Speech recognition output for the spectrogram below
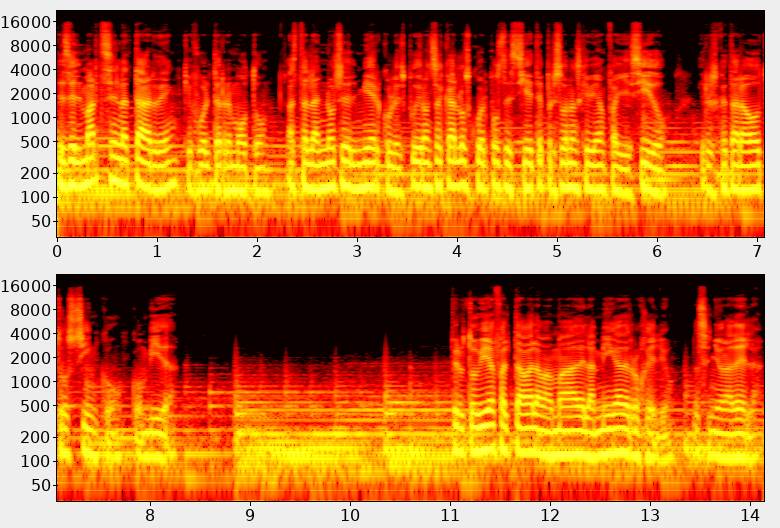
Desde el martes en la tarde, que fue el terremoto, hasta la noche del miércoles pudieron sacar los cuerpos de siete personas que habían fallecido y rescatar a otros cinco con vida. Pero todavía faltaba la mamá de la amiga de Rogelio, la señora Adela.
